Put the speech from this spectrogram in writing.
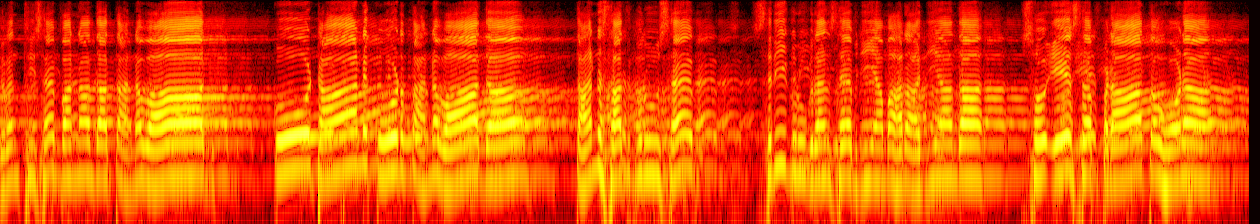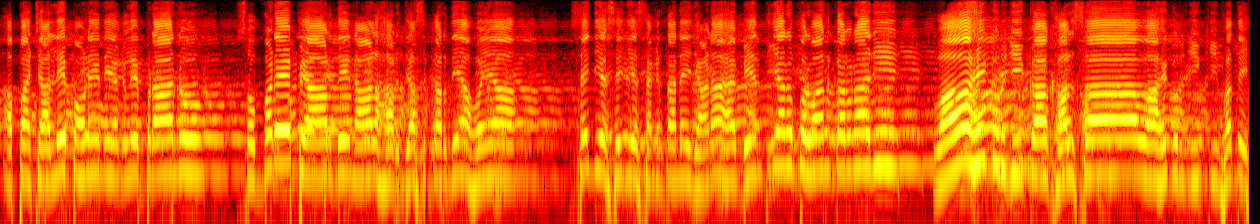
ਗ੍ਰੰਥੀ ਸਹਿਬਾਨਾਂ ਦਾ ਧੰਨਵਾਦ ਕੋਟਾਨ ਕੋਟ ਧੰਨਵਾਦ, ਧੰਨ ਸਤਿਗੁਰੂ ਸਾਹਿਬ, ਸ੍ਰੀ ਗੁਰੂ ਗ੍ਰੰਥ ਸਾਹਿਬ ਜੀਆਂ ਮਹਾਰਾਜੀਆਂ ਦਾ। ਸੋ ਇਸ ਪੜਾਅ ਤੋਂ ਹੁਣ ਆਪਾਂ ਚਾਲੇ ਪਾਉਣੇ ਨੇ ਅਗਲੇ ਪੜਾਅ ਨੂੰ। ਸੋ ਬੜੇ ਪਿਆਰ ਦੇ ਨਾਲ ਹਰਜਸ ਕਰਦਿਆਂ ਹੋਇਆਂ ਸਹਿਜੇ ਸਹਿਜੇ ਸੰਗਤਾਂ ਨੇ ਜਾਣਾ ਹੈ। ਬੇਨਤੀਆਂ ਨੂੰ ਪ੍ਰਵਾਨ ਕਰਨਾ ਜੀ। ਵਾਹਿਗੁਰੂ ਜੀ ਕਾ ਖਾਲਸਾ, ਵਾਹਿਗੁਰੂ ਜੀ ਕੀ ਫਤਿਹ।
